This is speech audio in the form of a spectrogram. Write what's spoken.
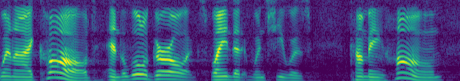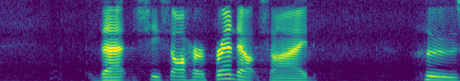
when I called?" And the little girl explained that when she was coming home that she saw her friend outside whose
